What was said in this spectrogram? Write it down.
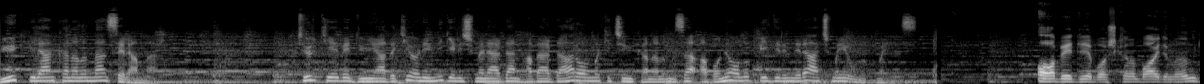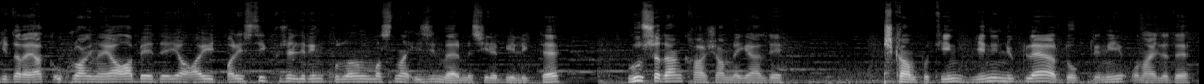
Büyük Plan kanalından selamlar. Türkiye ve dünyadaki önemli gelişmelerden haberdar olmak için kanalımıza abone olup bildirimleri açmayı unutmayınız. ABD Başkanı Biden'ın gider ayak Ukrayna'ya ABD'ye ait balistik füzelerin kullanılmasına izin vermesiyle birlikte Rusya'dan karşı hamle geldi. Başkan Putin yeni nükleer doktrini onayladı.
